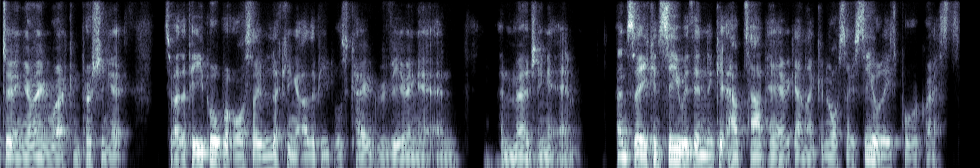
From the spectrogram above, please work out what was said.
doing your own work and pushing it, to other people, but also looking at other people's code, reviewing it and, and merging it in. And so you can see within the GitHub tab here, again, I can also see all these pull requests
